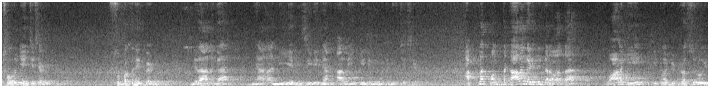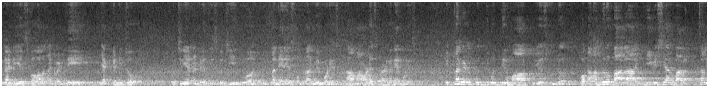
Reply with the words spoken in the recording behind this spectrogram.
క్షౌరం చేయించేశాడు. శుభ్రత నేర్పాడు. నిదానంగా జ్ఞానాన్ని ఏబిసిడి మెహాల్ని వీళ్ళని ఇంట్రడ్యూస్ చేశాడు. అట్లా కొంతకాలం గడిపిన తర్వాత వాళ్ళకి ఇటువంటి డ్రెస్సులు ఇట్లాంటివి వేసుకోవాలన్నటువంటిది ఎక్కడి నుంచో వచ్చినాయి అన్నట్టుగా తీసుకొచ్చి ఇదిగో ఇట్లా నేను వేసుకుంటున్నాను మీరు కూడా వేసుకున్నా మనవాడు వేసుకున్నాడుగా నేను కూడా వేసుకున్నాను ఇట్లా వీళ్ళు కొద్ది కొద్ది మార్పు చేసుకుంటూ ఒక అందులో బాగా ఈ విషయాలు బాగా చాలా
